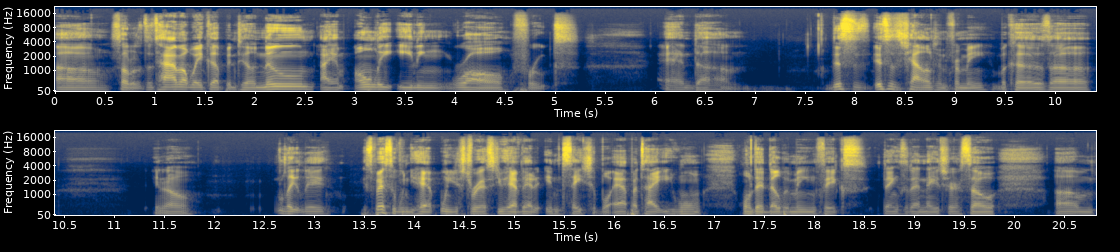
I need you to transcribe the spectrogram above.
Uh, so the time I wake up until noon, I am only eating raw fruits, and um, this is this is challenging for me because uh, you know lately especially when you have when you're stressed, you have that insatiable appetite. You want want that dopamine fix, things of that nature. So, um,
